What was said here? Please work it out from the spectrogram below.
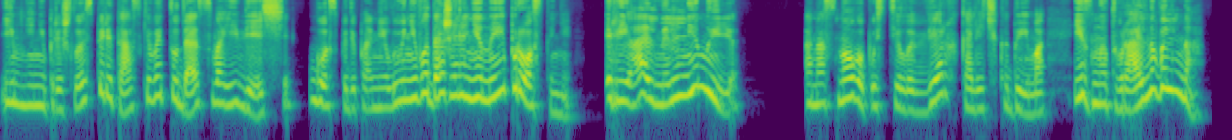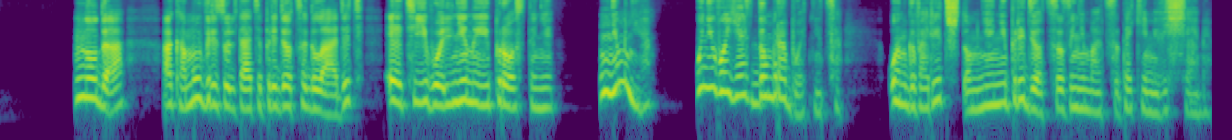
И мне не пришлось перетаскивать туда свои вещи. Господи помилуй, у него даже льняные простыни. Реально льняные. Она снова пустила вверх колечко дыма из натурального льна. Ну да, а кому в результате придется гладить эти его льняные простыни? Не мне. У него есть домработница. Он говорит, что мне не придется заниматься такими вещами.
